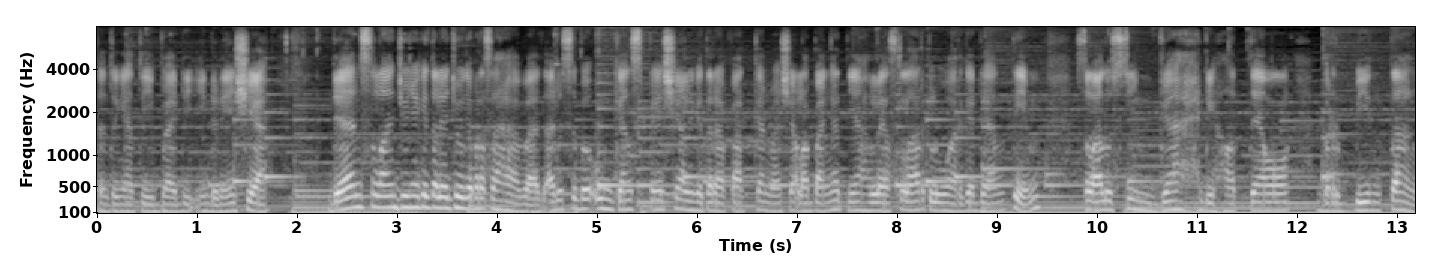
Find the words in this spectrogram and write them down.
tentunya tiba di Indonesia. Dan selanjutnya kita lihat juga persahabat Ada sebuah unggahan spesial yang kita dapatkan. Masya Allah banget ya Leslar, keluarga, dan tim Selalu singgah di hotel berbintang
